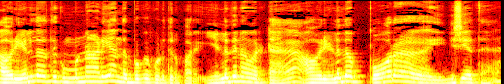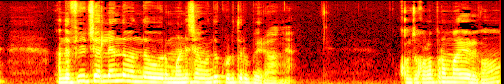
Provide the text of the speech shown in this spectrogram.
அவர் எழுதுறதுக்கு முன்னாடியே அந்த புக்கை கொடுத்துருப்பாரு. எழுதினவர்கிட்ட அவர் எழுத போகிற விஷயத்த அந்த ஃப்யூச்சர்லேருந்து வந்த ஒரு மனுஷன் வந்து கொடுத்துட்டு போயிடுவாங்க கொஞ்சம் குழப்புற மாதிரி இருக்கும்.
